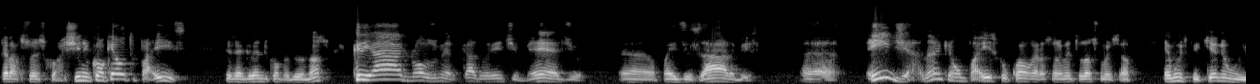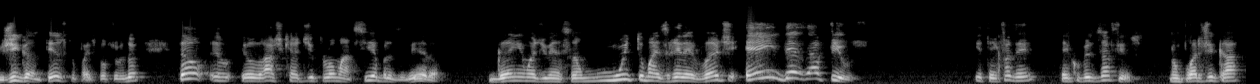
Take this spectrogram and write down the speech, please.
relações com a China, em qualquer outro país, seja grande comprador nosso, criar novos mercados Oriente Médio, uh, países árabes, uh, Índia, né, que é um país com o qual o relacionamento nosso comercial é muito pequeno, é um gigantesco país consumidor. Então, eu, eu acho que a diplomacia brasileira ganha uma dimensão muito mais relevante em desafios. E tem que fazer, tem que cumprir desafios. Não pode ficar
